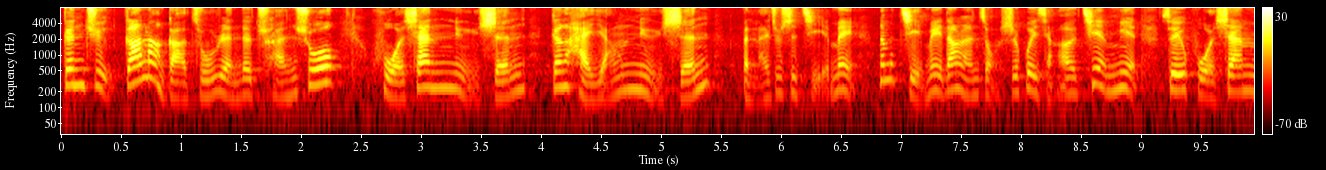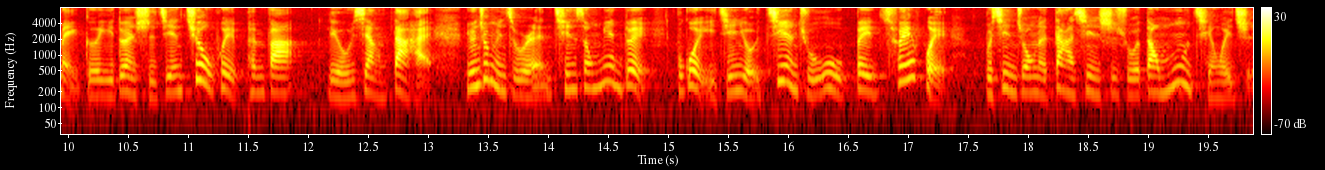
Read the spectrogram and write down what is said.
根据嘎纳嘎族人的传说，火山女神跟海洋女神本来就是姐妹，那么姐妹当然总是会想要见面，所以火山每隔一段时间就会喷发流向大海。原住民族人轻松面对。不过，已经有建筑物被摧毁。不幸中的大幸是，说到目前为止，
